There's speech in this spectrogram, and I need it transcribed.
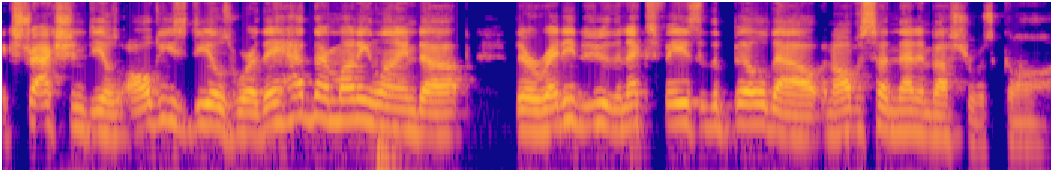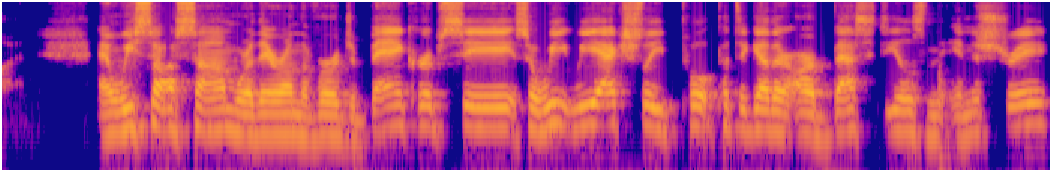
extraction deals, all these deals where they had their money lined up. They're ready to do the next phase of the build out. And all of a sudden that investor was gone. And we saw some where they were on the verge of bankruptcy. So we we actually put, put together our best deals in the industry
